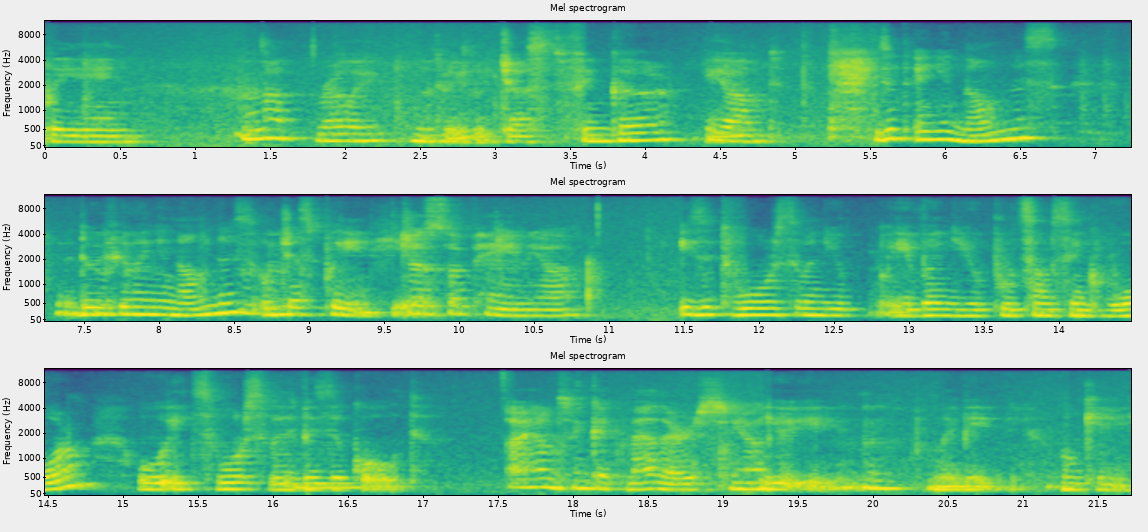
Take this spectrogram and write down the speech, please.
pain? not really. Not really, just finger. Yeah. Is it any numbness? Do you feel any numbness or just pain here? Just a pain, yeah. Is it worse when you when you put something warm or it's worse with, with the mm. cold? I don't think it matters. Yeah. You, you- maybe okay.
